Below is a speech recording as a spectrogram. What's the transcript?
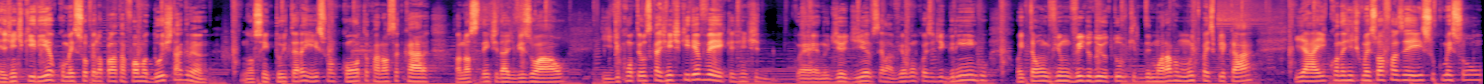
a gente queria, começou pela plataforma do Instagram. Nosso intuito era isso, uma conta com a nossa cara, com a nossa identidade visual e de conteúdos que a gente queria ver, que a gente é, no dia a dia, sei lá, via alguma coisa de gringo, ou então via um vídeo do YouTube que demorava muito para explicar. E aí, quando a gente começou a fazer isso, começou um,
